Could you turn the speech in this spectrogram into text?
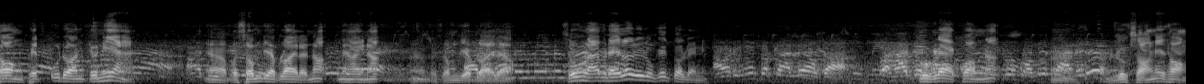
ทองเพชรอุดรจูเนียร์อ่าผสมเรียบร้อยแล้วเนาะไม่ให้เนาะอ่าผสมเรียบร้อยแล้ว สูงหลายปานใดแล้วลูกเล็กตัวเลยนี่ลูกแรกความเนาะอ่าลูกสองในทอง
